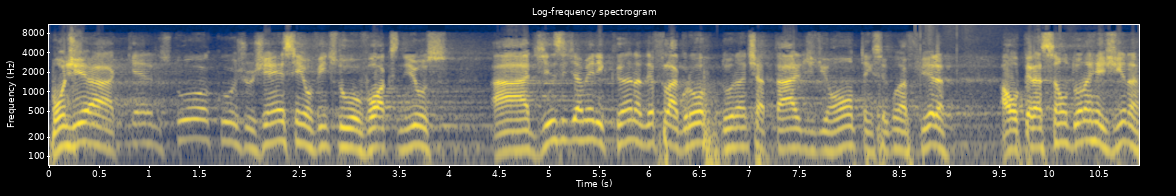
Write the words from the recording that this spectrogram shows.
Bom dia, Kelly Stocco, Jugensen, ouvintes do Vox News. A Dize de Americana deflagrou durante a tarde de ontem, segunda-feira, a Operação Dona Regina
